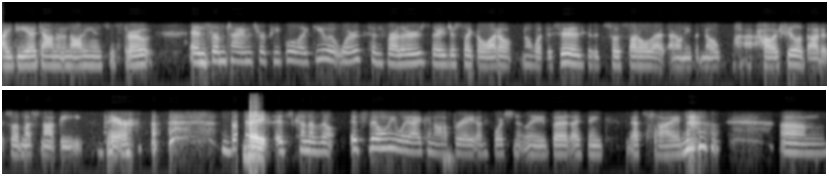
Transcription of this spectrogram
idea down an audience's throat and sometimes for people like you it works and for others they're just like oh i don't know what this is because it's so subtle that i don't even know how i feel about it so it must not be there but Right. it's kind of the it's the only way i can operate unfortunately but i think that's fine um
